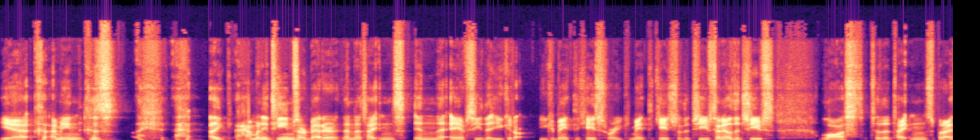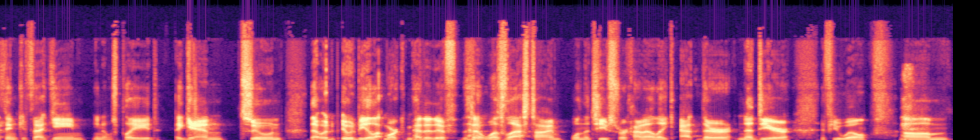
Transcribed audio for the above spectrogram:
Yeah, I mean, because like how many teams are better than the Titans in the AFC that you could you could make the case for? You could make the case for the Chiefs. I know the Chiefs lost to the Titans, but I think if that game you know was played again soon, that would it would be a lot more competitive than it was last time when the Chiefs were kind of like at their nadir, if you will. Um,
